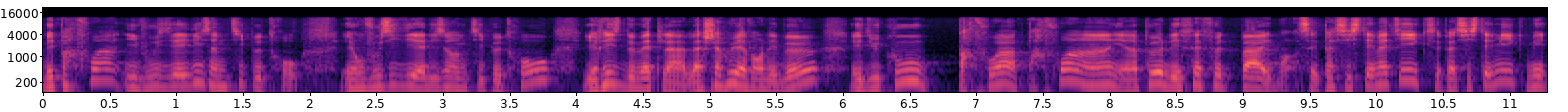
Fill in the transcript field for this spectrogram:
Mais parfois il vous idéalise un petit peu trop. Et en vous idéalisant un petit peu trop, il risque de mettre la, charrue avant les bœufs et du coup parfois, parfois, hein, il y a un peu l'effet feu de paille. Bon, c'est pas systématique, c'est pas systémique, mais,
